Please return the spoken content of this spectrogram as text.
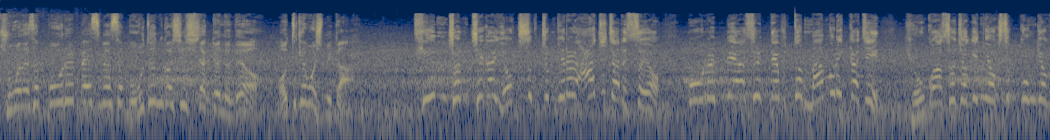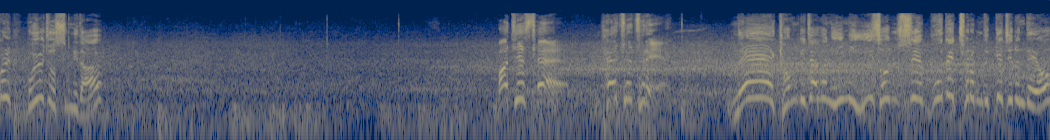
중원에서 볼을 뺏으면서 모든 것이 시작됐는데요. 어떻게 보십니까? 팀 전체가 역습 준비를 아주 잘했어요. 볼을 빼앗을 때부터 마무리까지 교과서적인 역습 공격을 보여줬습니다. 마티스텔 해트트릭 네, 경기장은 이미 이 선수의 무대처럼 느껴지는데요.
